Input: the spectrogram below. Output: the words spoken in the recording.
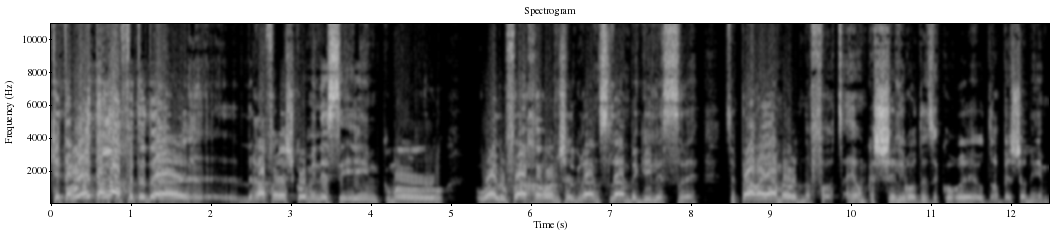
כי אתה רואה את הרף, אתה יודע, לרפה יש כל מיני שיאים, כמו, הוא האלוף האחרון של גרנד סלאם בגיל העשרה. זה פעם היה מאוד נפוץ, היום קשה לראות את זה קורה עוד הרבה שנים,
